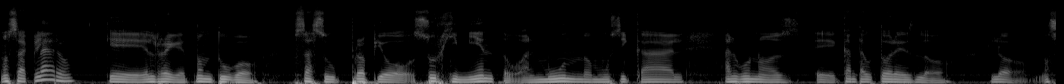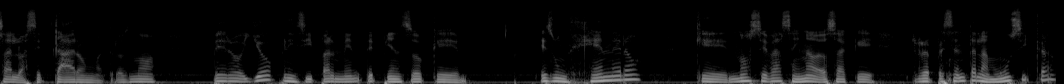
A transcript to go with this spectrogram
o sea, claro que el reggaetón tuvo, o sea, su propio surgimiento al mundo musical algunos eh, cantautores lo, lo, o sea, lo aceptaron, otros no. Pero yo principalmente pienso que es un género que no se basa en nada, o sea, que representa la música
